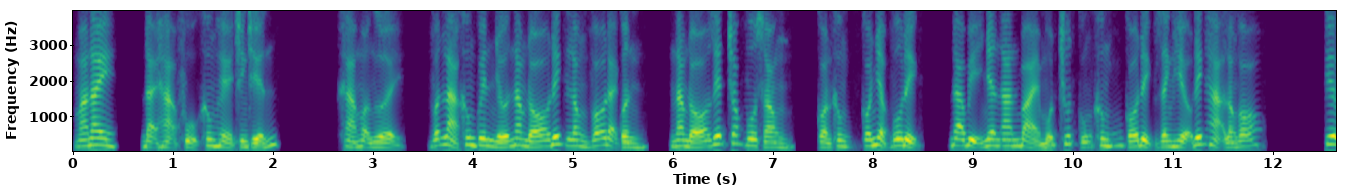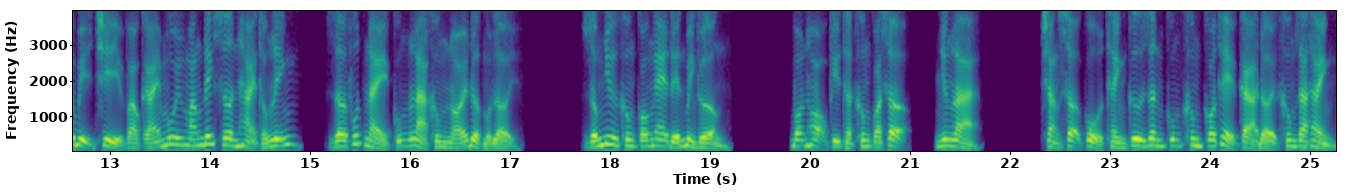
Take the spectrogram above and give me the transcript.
Mà nay, đại hạ phủ không hề chinh chiến. Khả mọi người, vẫn là không quên nhớ năm đó đích long võ đại quân, năm đó giết chóc vô song, còn không có nhập vô địch, đã bị nhân an bài một chút cũng không có địch danh hiệu đích hạ long võ. Kia bị chỉ vào cái mũi mắng đích sơn hải thống lĩnh, giờ phút này cũng là không nói được một lời. Giống như không có nghe đến bình thường. Bọn họ kỳ thật không quá sợ, nhưng là chẳng sợ cổ thành cư dân cũng không có thể cả đời không ra thành.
